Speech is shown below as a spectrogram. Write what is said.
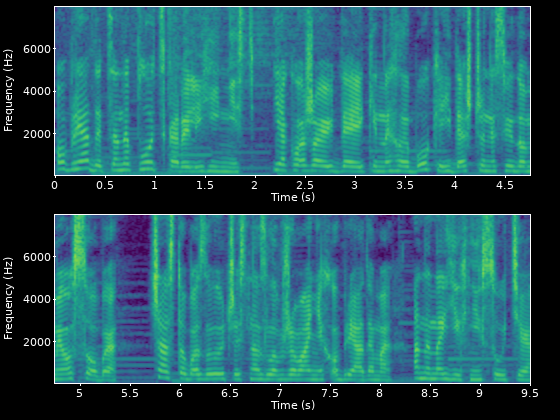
Обряди це не плотська релігійність, як вважають деякі неглибокі й дещо несвідомі особи, часто базуючись на зловживаннях обрядами, а не на їхній суті,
